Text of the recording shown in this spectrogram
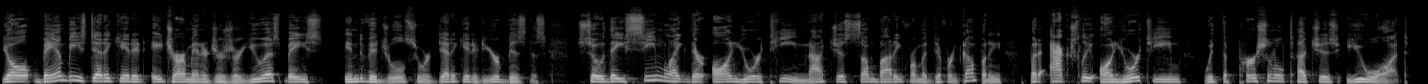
Y'all, Bambee's dedicated HR managers are US based individuals who are dedicated to your business. So they seem like they're on your team, not just somebody from a different company, but actually on your team with the personal touches you want.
